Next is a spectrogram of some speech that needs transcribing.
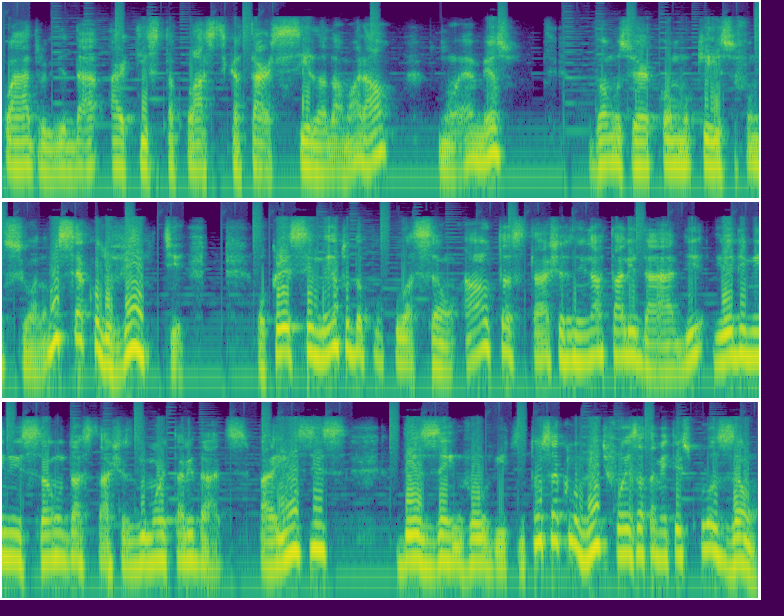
quadro de, da artista plástica Tarsila do Amaral, não é mesmo? Vamos ver como que isso funciona. No século XX, o crescimento da população, altas taxas de natalidade e diminuição das taxas de mortalidade. Países desenvolvidos. Então, o século XX foi exatamente a explosão,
